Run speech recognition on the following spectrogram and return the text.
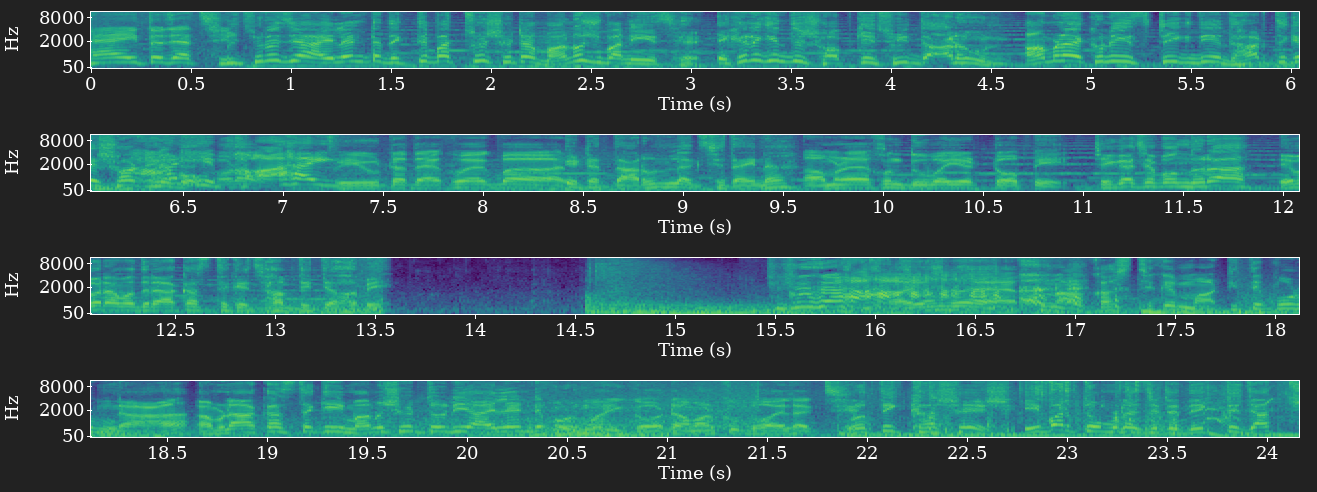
হ্যাঁ এই তো যাচ্ছি। পিছনে যে আইল্যান্ডটা দেখতে পাচ্ছ সেটা মানুষ বানিয়েছে। এখানে কিন্তু সবকিছুই দারুণ। আমরা এখন এই স্টিক দিয়ে ধার থেকে শট নেব। আরে ভাই! ভিউটা দেখো একবার। এটা দারুণ লাগছে তাই না? আমরা এখন দুবাইয়ের টপে ঠিক আছে বন্ধুরা এবার আমাদের আকাশ থেকে ঝাঁপ দিতে হবে। ভাই আমরা এখন আকাশ থেকে মাটিতে পড়ব? না আমরা আকাশ থেকে এই মানুষের তৈরি আইল্যান্ডে ও পড়ব মাই গড আমার খুব ভয় লাগছে। প্রতীক্ষা শেষ। এবার তোমরা যেটা দেখতে যাচ্ছ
